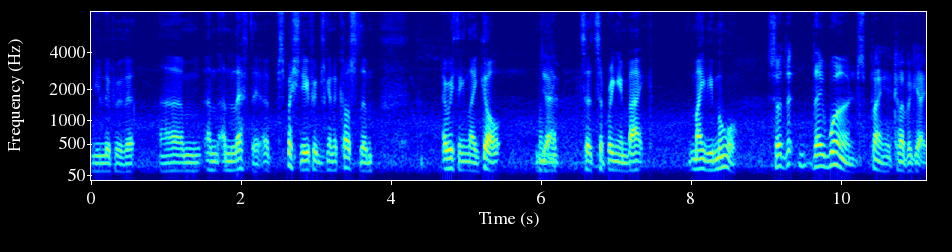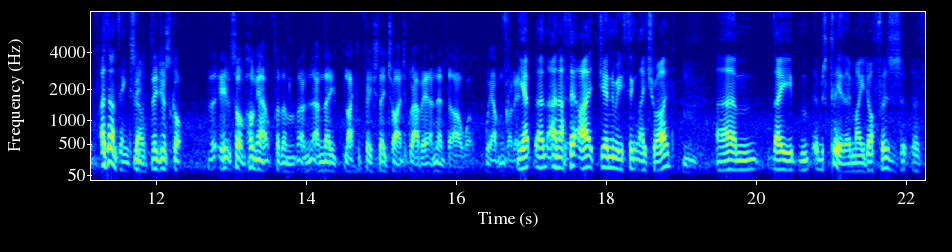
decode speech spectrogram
you live with it, um, and, and left it, especially if it was going to cost them everything they got Yeah. they, to, to bring him back, maybe more. So th- they weren't playing a clever game. I don't think so. they just got it sort of hung out for them, and, and they like a fish. They tried to grab it, and then oh well, we haven't got it. Yep, and, and I, th- I genuinely think they tried. Um, they it was clear they made offers of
